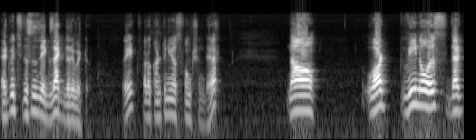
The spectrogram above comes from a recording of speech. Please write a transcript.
at which this is the exact derivative right for a continuous function there. Now what we know is that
